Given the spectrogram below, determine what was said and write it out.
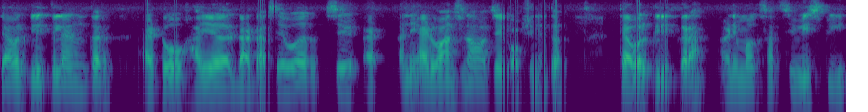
त्यावर क्लिक केल्यानंतर ॲटो हायर डाटा सेवर से आणि ॲडव्हान्स नावाचं एक ऑप्शन येतं. त्यावर क्लिक करा आणि मग सातशे वीस पी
